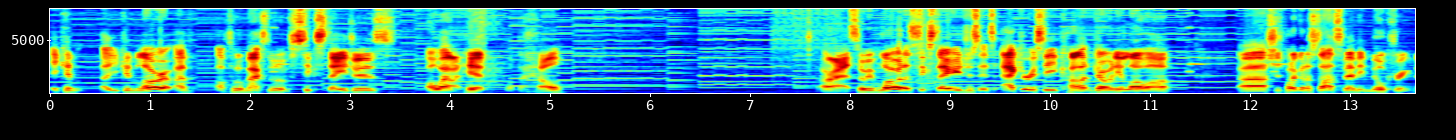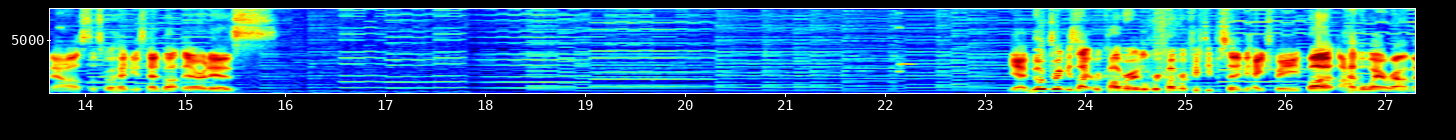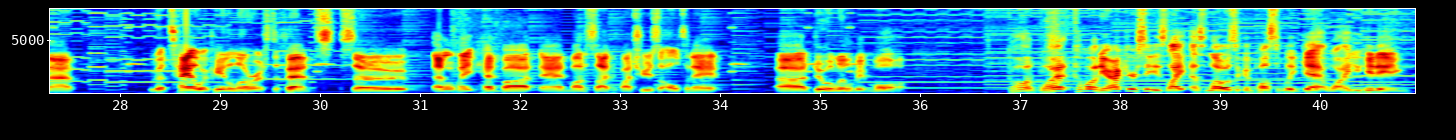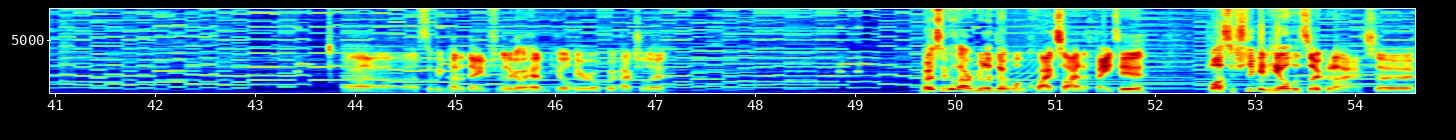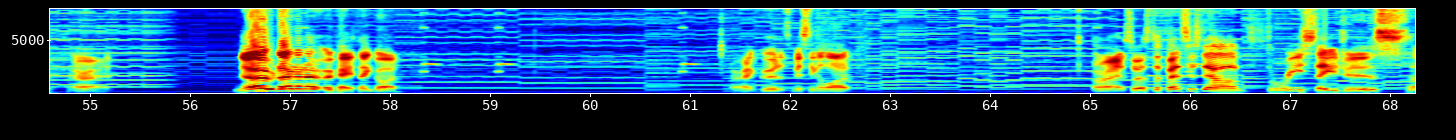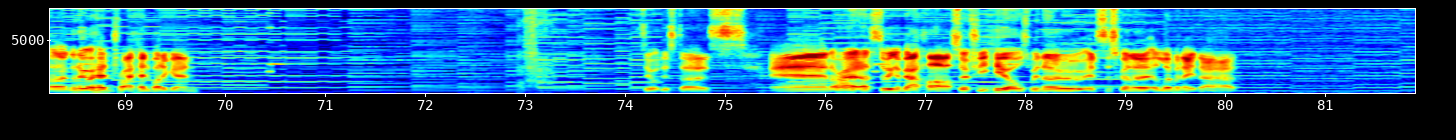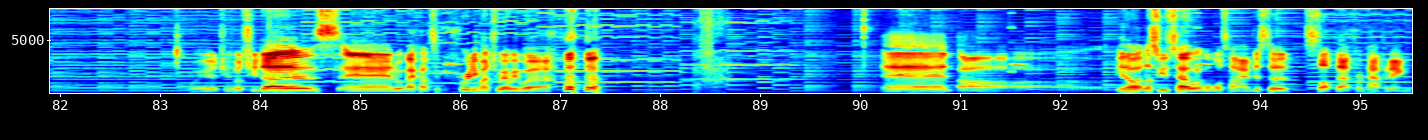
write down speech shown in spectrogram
it can uh, You can lower it up to a maximum of six stages. Oh, wow, it hit. What the hell? Alright, so we've lowered it six stages. Its accuracy can't go any lower. Uh, she's probably going to start spamming Milk Drink now. So let's go ahead and use Headbutt. There it is. Yeah, Milk Drink is like recover, it'll recover 50% of your HP, but I have a way around that. We've got Tail Whip here to lower its defense, so that'll make Headbutt and Mud if I choose to alternate, uh, do a little bit more. God, what? Come on, your accuracy is like as low as it can possibly get. Why are you hitting? Uh, it's looking kind of dangerous. I'm gonna go ahead and heal here real quick, actually. Mostly because I really don't want Quagsire to faint here. Plus, if she can heal, then so can I. So, alright. No, no, no, no. Okay, thank God. Alright, good. It's missing a lot. Alright, so its defense is down three stages. Uh, I'm going to go ahead and try Headbutt again. See what this does. And, alright, that's doing about half. So if she heals, we know it's just to eliminate that. Which is what she does, and we're back up to pretty much where we were. and, ah, You know what, let's use Tail Whip one more time, just to stop that from happening.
